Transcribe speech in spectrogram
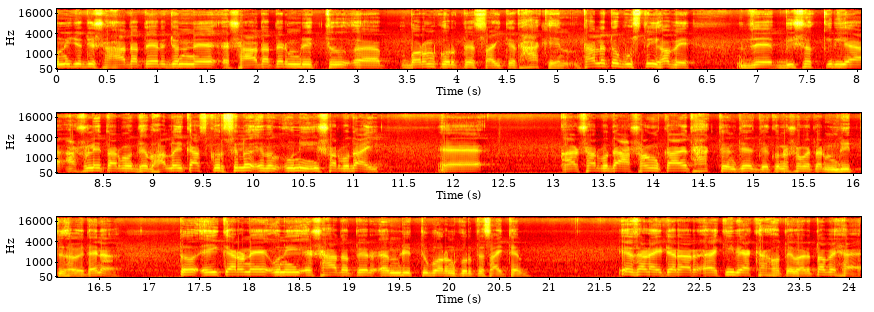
উনি যদি শাহাদাতের জন্য, শাহাদাতের মৃত্যু বরণ করতে চাইতে থাকেন, তাহলে তো বুঝতেই হবে যে বিষক্রিয়া আসলে তার মধ্যে ভালোই কাজ করছিল এবং উনি সর্বদাই সর্বদা আশঙ্কায় থাকতেন যে যে কোনো সময় তার মৃত্যু হবে, তাই না? তো এই কারণে উনি শাহাদাতের মৃত্যুবরণ করতে চাইতেন। এছাড়া এটার আর কি ব্যাখ্যা হতে পারে? তবে হ্যাঁ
